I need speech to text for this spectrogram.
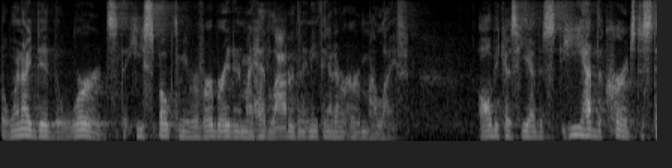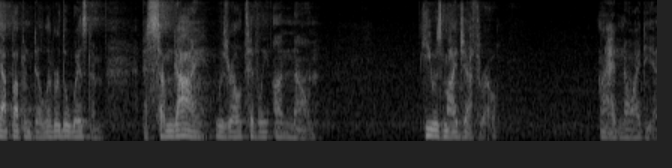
But when I did, the words that he spoke to me reverberated in my head louder than anything I'd ever heard in my life. All because he had, to, he had the courage to step up and deliver the wisdom as some guy who was relatively unknown. He was my Jethro. I had no idea.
